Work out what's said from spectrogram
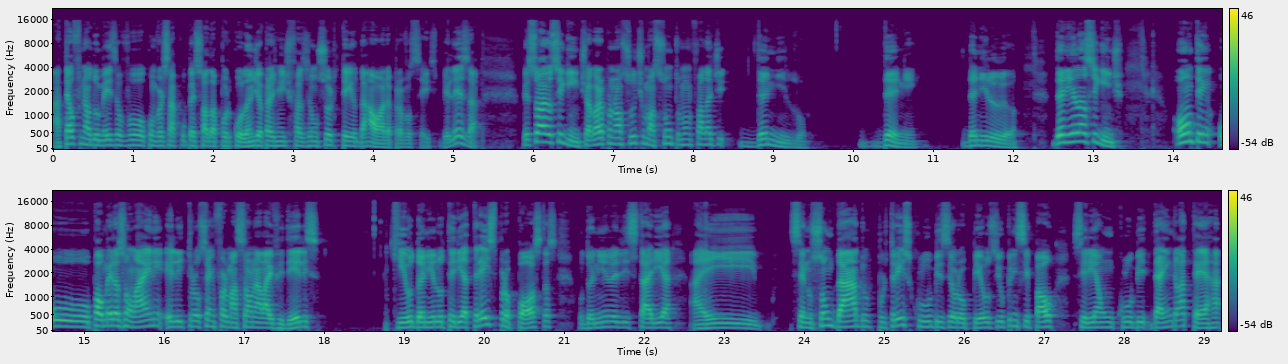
até o final do mês eu vou conversar com o pessoal da Porcolândia pra gente fazer um sorteio da hora para vocês, beleza? Pessoal, é o seguinte, agora pro nosso último assunto, vamos falar de Danilo. Dani. Danilo. Danilo é o seguinte, ontem o Palmeiras Online, ele trouxe a informação na live deles que o Danilo teria três propostas. O Danilo ele estaria aí sendo sondado por três clubes europeus e o principal seria um clube da Inglaterra,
